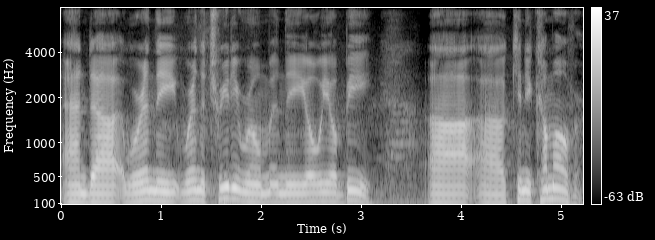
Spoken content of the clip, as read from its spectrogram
and uh, we're in the we're in the treaty room in the OEOB. Uh, uh, can you come over?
